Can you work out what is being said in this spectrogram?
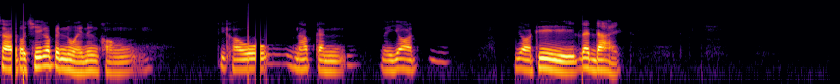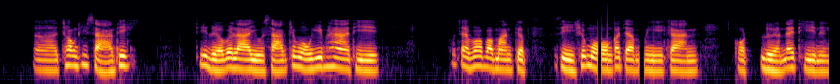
ซาโตชิก็เป็นหน่วยหนึ่งของที่เขานับกันในยอดยอดที่เล่นได้อ่อช่องที่สามที่ที่เหลือเวลาอยู่สามชั่วโมงยี่บห้าที เข้าใจว่าประมาณเกือบสี่ชั่วโมงก็จะมีการกดเหรียญได้ทีหนึ่ง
